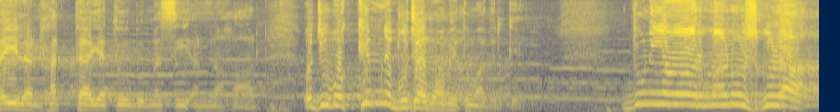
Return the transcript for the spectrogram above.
লাইলান হাত্তা ইয়াতুবু ও যুবক কেমনে বুঝাবো আমি তোমাদেরকে? দুনিয়ার মানুষগুলা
